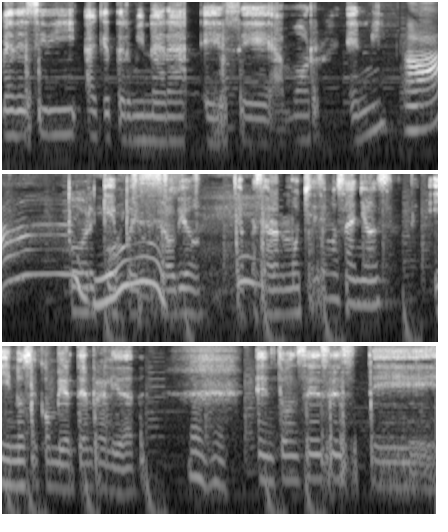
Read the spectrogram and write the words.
me decidí a que terminara ese amor en mí. Porque Dios. pues obvio, ya pasaron muchísimos años y no se convierte en realidad. Entonces, este,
